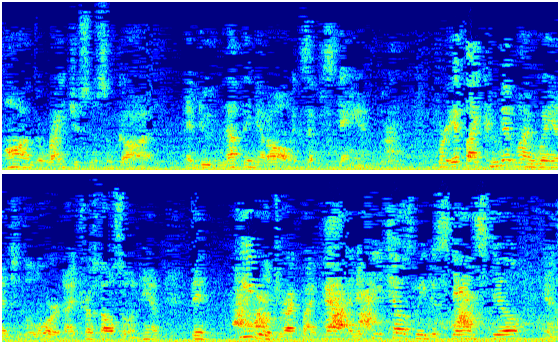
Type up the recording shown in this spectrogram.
on the righteousness of God and do nothing at all except stand. For if I commit my way unto the Lord, and I trust also in Him, then He will direct my path. And if He tells me to stand still and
